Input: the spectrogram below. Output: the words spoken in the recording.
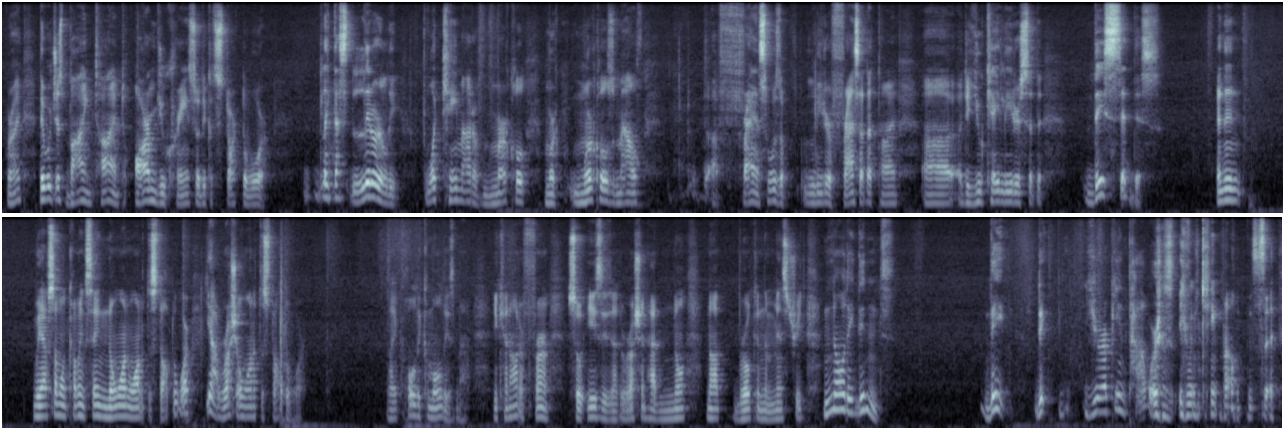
right? They were just buying time to arm Ukraine so they could start the war. Like that's literally what came out of Merkel Mer Merkel's mouth uh, France, who was the leader of France at that time, uh, the UK leader said that they said this, and then we have someone coming saying no one wanted to stop the war. Yeah, Russia wanted to stop the war. Like holy camoles, man! You cannot affirm so easily that the Russian had no not broken the Minsk Treaty. No, they didn't. They, the European powers even came out and said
